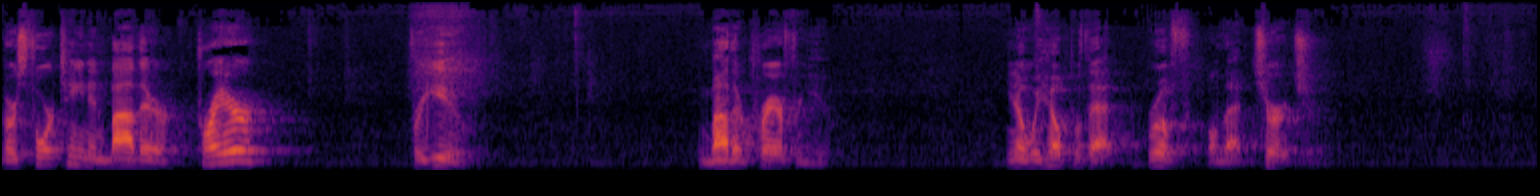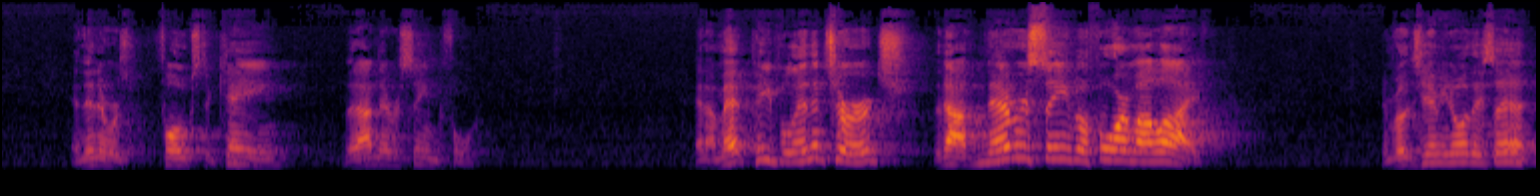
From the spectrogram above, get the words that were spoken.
Verse 14, and by their prayer for you, and by their prayer for you. You know, we helped with that roof on that church. And then there was folks that came that I'd never seen before. And I met people in the church that I've never seen before in my life. And Brother Jim, you know what they said?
